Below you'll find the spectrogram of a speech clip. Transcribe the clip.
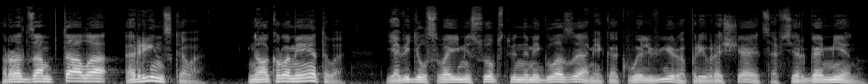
Радзамтала Ринского. Ну а кроме этого, я видел своими собственными глазами, как Вельвира превращается в Сергамену.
